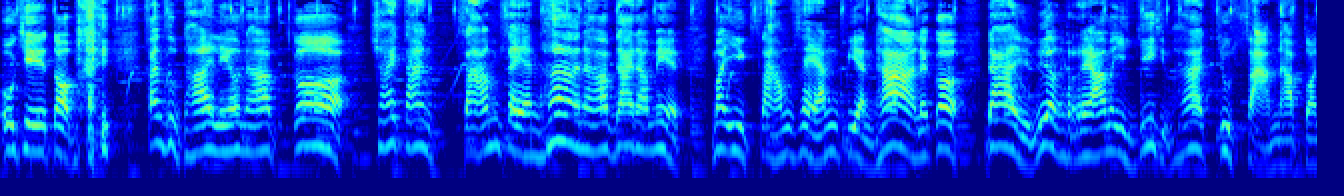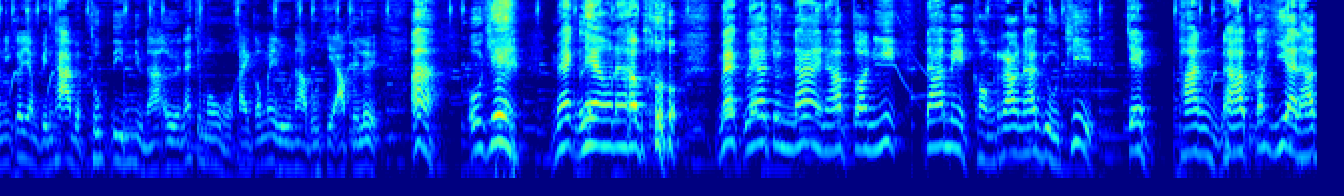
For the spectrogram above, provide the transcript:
โอเคต่อไปขั้นสุดท้ายแล้วนะครับ ก็ใช้ตังค์ 3 5 0 0 0นะครับ ได้ดาเมจมาอีก 3 0 0 0 0 0เปลี่ยนท่าแล้วก็ได้เรื่องระยะมาอีก 25.3 นะครับ ตอนนี้ก็ยังเป็นท่าแบบทุบดินอยู่นะ เออ น่าจะโมโหใครก็ไม่รู้นะครับ โอเค อัพไปเลย อะ โอเค แม็กแล้วนะครับ แม็กแล้วจนได้นะครับ ตอนนี้ดาเมจของเรานะครับอยู่ที่ 7,000 นะครับ ก็เฮียแล้วครับ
